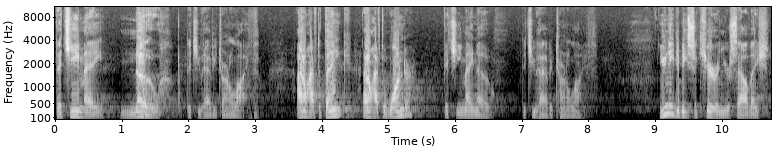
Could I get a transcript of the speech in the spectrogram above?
that ye may know that you have eternal life. I don't have to think, I don't have to wonder that ye may know that you have eternal life. You need to be secure in your salvation.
